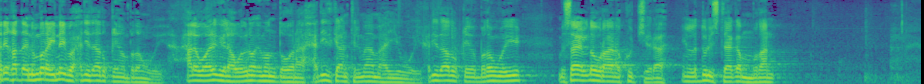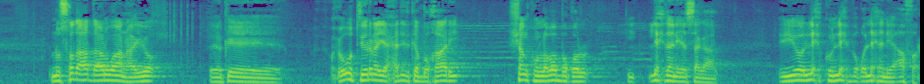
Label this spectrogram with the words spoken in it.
ariiq hadda aynu maraynayba xadiid aad u qiimo badan weeye. Xalay waaliga ilah waynoo iman doonaa. Xadiidka aan tilmaamahayo weye xadiid aad u qiimo badan weeye. Masaa'il dhowraana ku jira in la dul istaaga mudan. Nuskhada hadda anugu aan hayo wuxuu u tirinaya xadiidka bukhaari an kun laba boqol lixdan iyo sagaal iyo lix kun lix boqol lixdan iyo afar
